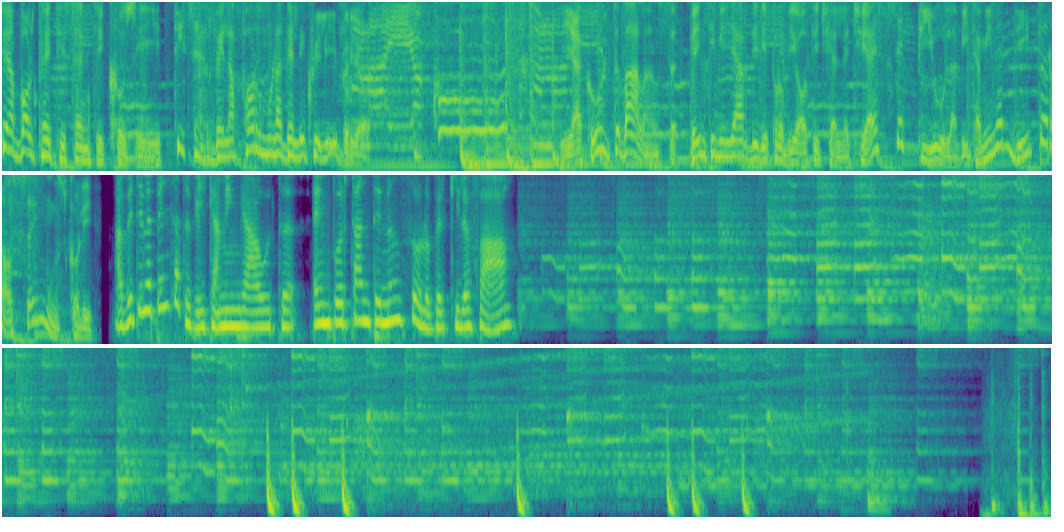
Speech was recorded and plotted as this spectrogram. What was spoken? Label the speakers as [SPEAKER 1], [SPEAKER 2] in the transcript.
[SPEAKER 1] Se a volte ti senti così, ti serve la formula dell'equilibrio. Yakult Balance, 20 miliardi di probiotici LCS più la vitamina D per ossa e muscoli.
[SPEAKER 2] Avete mai pensato che il coming out è importante non solo per chi lo fa?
